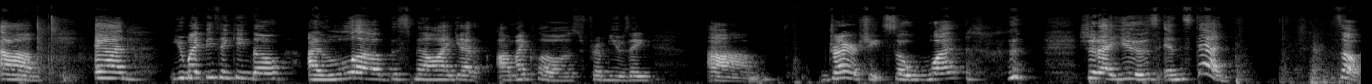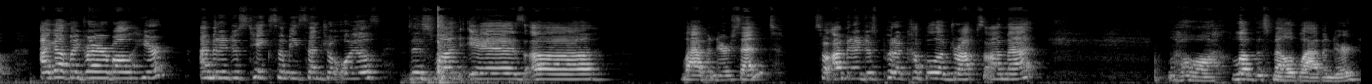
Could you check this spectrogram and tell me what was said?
Um, and you might be thinking though, I love the smell I get on my clothes from using um, dryer sheets. So what should I use instead? So I got my dryer ball here. I'm going to just take some essential oils. This one is a lavender scent. So I'm going to just put a couple of drops on that. Oh, love the smell of lavender.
